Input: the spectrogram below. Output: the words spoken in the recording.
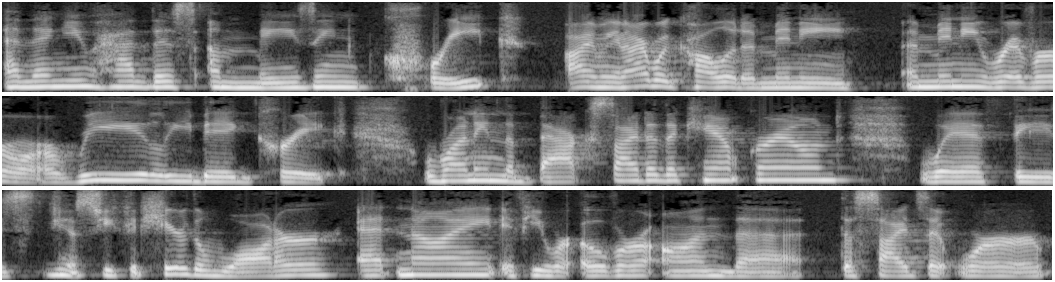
And then you had this amazing creek. I mean i would call it a mini a mini river or a really big creek running the backside of the campground with these you know so you could hear the water at night if you were over on the the sides that were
